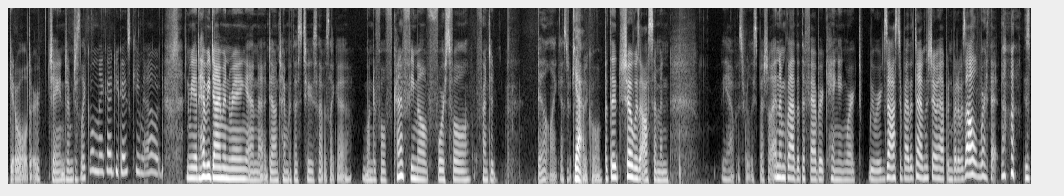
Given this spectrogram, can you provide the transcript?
get old or change. I'm just like, oh my god, you guys came out, and we had Heavy Diamond Ring and uh, Downtime with us too. So that was like a wonderful, kind of female, forceful fronted bill, I guess, which yeah. was really cool. But the show was awesome and. Yeah, it was really special. And I'm glad that the fabric hanging worked. We were exhausted by the time the show happened, but it was all worth it. it's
